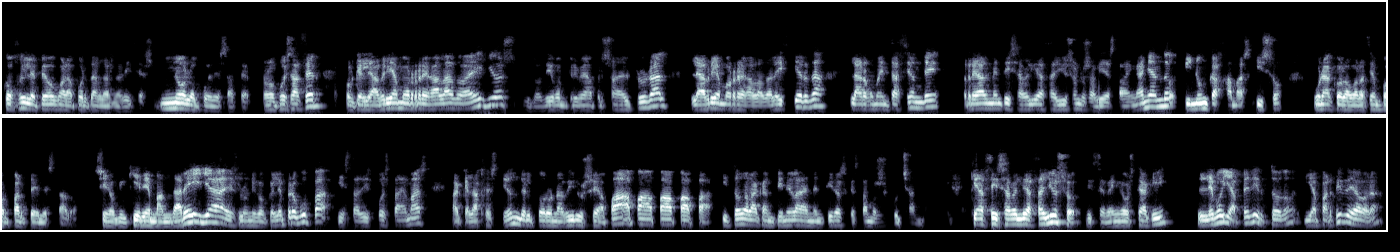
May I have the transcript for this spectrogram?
cojo y le pego con la puerta en las narices. No lo puedes hacer. No lo puedes hacer porque le habríamos regalado a ellos, y lo digo en primera persona del plural, le habríamos regalado a la izquierda la argumentación de realmente Isabel Díaz Ayuso nos había estado engañando y nunca jamás quiso una colaboración por parte del Estado, sino que quiere mandar ella, es lo único que le preocupa y está dispuesta además a que la gestión del coronavirus sea pa, pa, pa, pa, pa y toda la cantinela de mentiras que estamos escuchando. ¿Qué hace Isabel Díaz Ayuso? Dice, venga usted aquí, le voy a pedir todo y a partir de ahora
